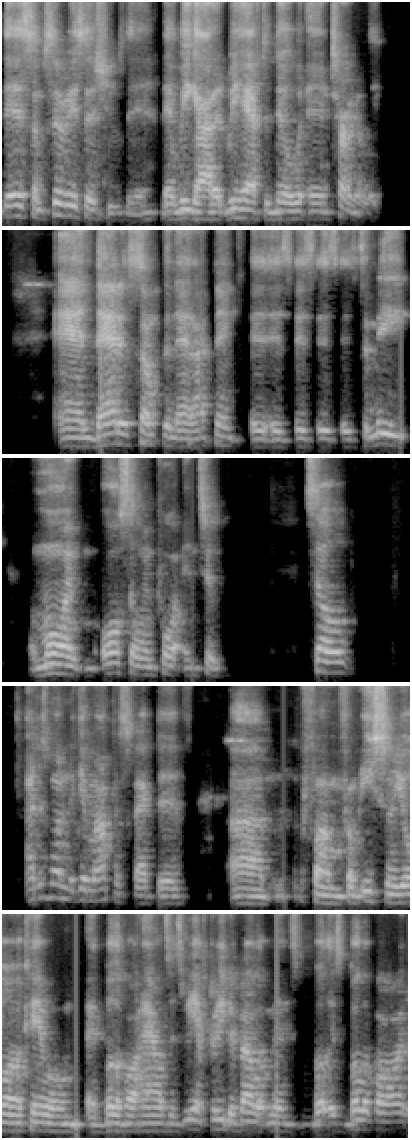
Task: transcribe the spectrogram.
there's some serious issues there that we got it, we have to deal with internally. And that is something that I think is, is, is, is to me more also important too. So I just wanted to give my perspective um, from from East New York here at Boulevard Houses. We have three developments, it's Boulevard,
